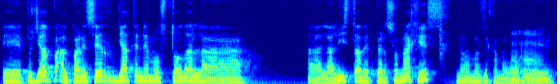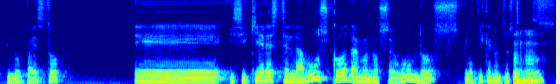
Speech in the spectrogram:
eh, pues ya al parecer ya tenemos toda la, a la lista de personajes. Nada más déjame darle lupa a esto. Eh, y si quieres te la busco, dame unos segundos, platican entre ustedes.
